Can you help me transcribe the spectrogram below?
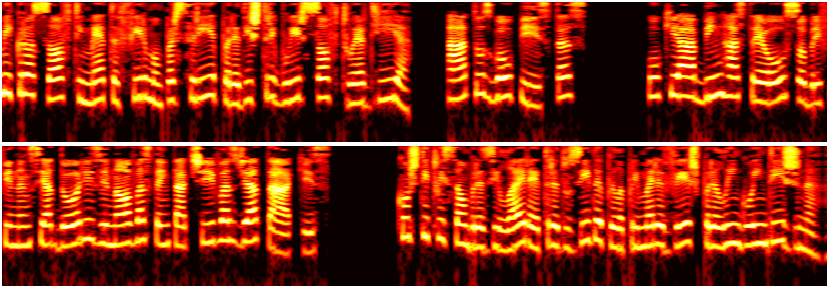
Microsoft e Meta firmam parceria para distribuir software de IA. Atos golpistas. O que a ABIN rastreou sobre financiadores e novas tentativas de ataques. Constituição brasileira é traduzida pela primeira vez para língua indígena.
